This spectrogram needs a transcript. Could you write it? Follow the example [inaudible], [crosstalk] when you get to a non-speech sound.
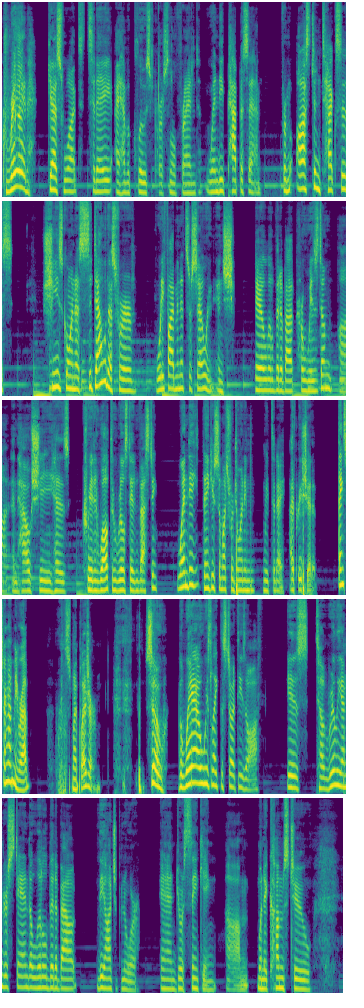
Great. Guess what? Today, I have a close personal friend, Wendy Papasan from Austin, Texas. She's going to sit down with us for 45 minutes or so and, and share a little bit about her wisdom uh, and how she has created wealth through real estate investing. Wendy, thank you so much for joining me today. I appreciate it. Thanks for having me, Rob. It's my pleasure. So, the way I always like to start these off is to really understand a little bit about the entrepreneur and your thinking um, when it comes to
